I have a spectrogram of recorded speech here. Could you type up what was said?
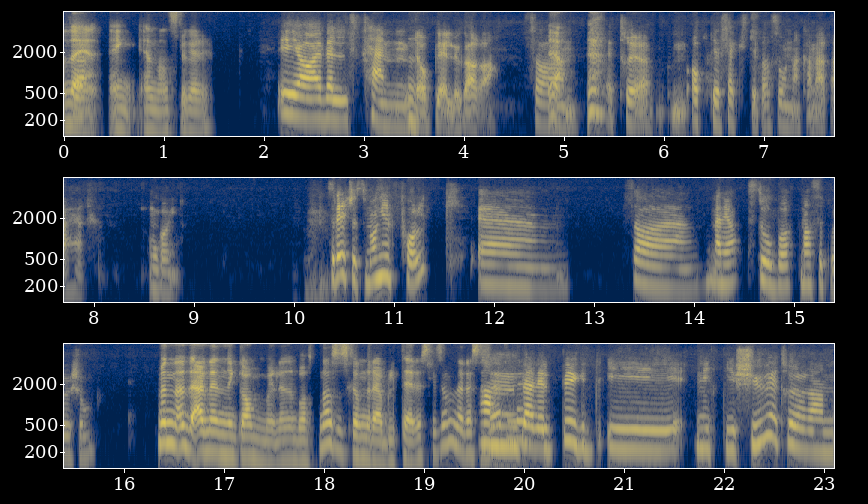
Og det er en, enmannslugarer. Ja, er vel fem doble lugarer. Så Ja. eh, jeg tror opptil 60 personer kan være her om gangen. Så det er ikke så mange folk. Eh, så, men ja, stor båt, masse produksjon. Men er den gammel, denne båten, da, så skal den rehabiliteres, liksom? Det Han ble vel bygd i 97. Jeg tror han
